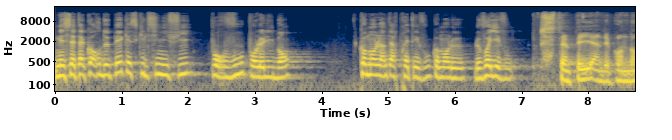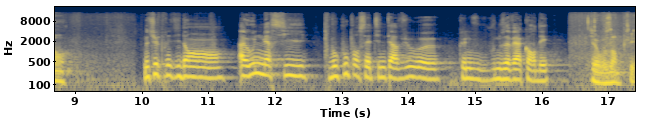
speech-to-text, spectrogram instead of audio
Mais cet accord de paix, qu'est-ce qu'il signifie pour vous, pour le Liban? Comment l'interprétez-vous? Comment le, le voyez-vous? C'est un pays indépendant. Monsieur le Président Aoun, merci beaucoup pour cette interview euh, que vous nous avez accordée. Je vous en prie.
